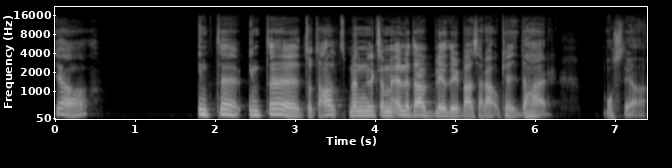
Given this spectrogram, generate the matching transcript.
Ja. Inte, inte totalt, men liksom, eller där blev det ju bara så här, okej det här måste jag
